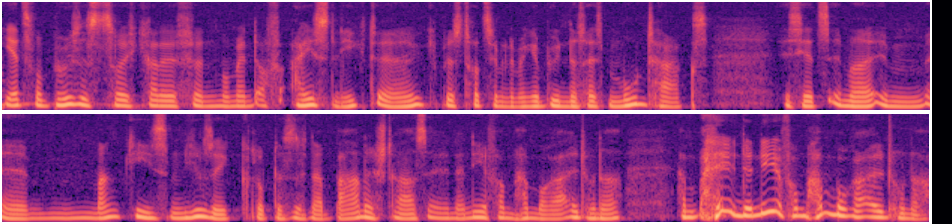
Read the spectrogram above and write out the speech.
jetzt, wo böses Zeug gerade für einen Moment auf Eis liegt, äh, gibt es trotzdem eine Menge Bühnen. Das heißt, montags ist jetzt immer im äh, Monkeys Music Club, das ist in der Bahnestraße in der Nähe vom Hamburger Altona, in der Nähe vom Hamburger Altona,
